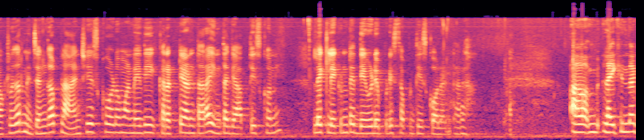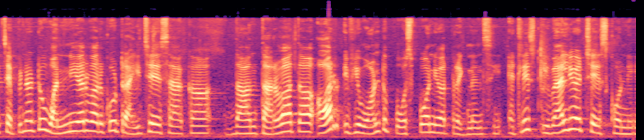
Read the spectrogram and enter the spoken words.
డాక్టర్ గారు నిజంగా ప్లాన్ చేసుకోవడం అనేది కరెక్టే అంటారా? ఇంత గ్యాప్ తీసుకొని? లైక్ లేకుంటే దేవుడు ఎప్పుడు ఇస్తే అప్పుడు తీసుకోవాలంటారా? Um, లైక్ ఇందాక చెప్పినట్టు వన్ ఇయర్ వరకు ట్రై చేశాక దాని తర్వాత or if you want to postpone your pregnancy at least evaluate చేసుకోండి.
